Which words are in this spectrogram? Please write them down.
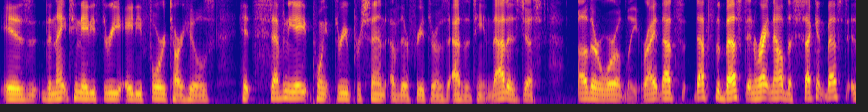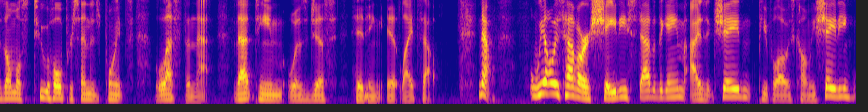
is the 1983 84 Tar Heels, hit 78.3% of their free throws as a team. That is just otherworldly, right? That's that's the best and right now the second best is almost 2 whole percentage points less than that. That team was just hitting it lights out. Now, we always have our shady stat of the game, Isaac Shade. People always call me shady,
